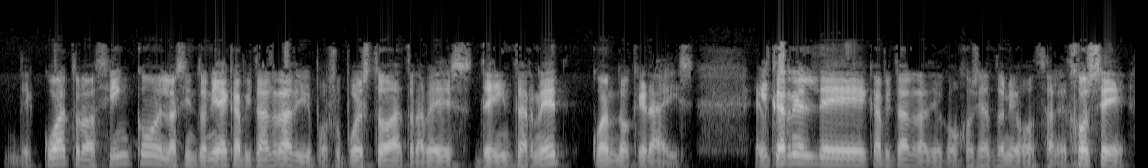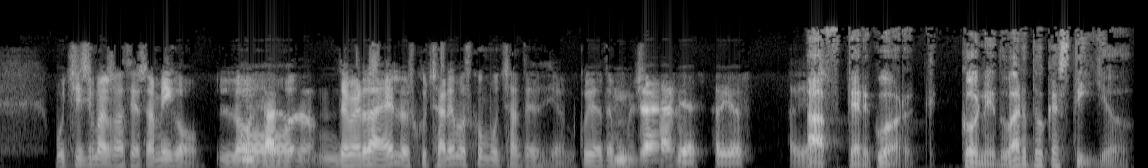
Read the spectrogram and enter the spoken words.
de 4 a 5 en la sintonía de Capital Radio y, por supuesto, a través de Internet cuando queráis. El kernel de Capital Radio con José Antonio González. José, muchísimas gracias, amigo. Lo, de verdad, ¿eh? lo escucharemos con mucha atención. Cuídate mucho. Muchas gracias. Adiós. Adiós. After Work con Eduardo Castillo.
